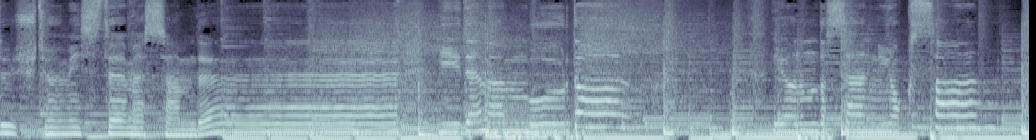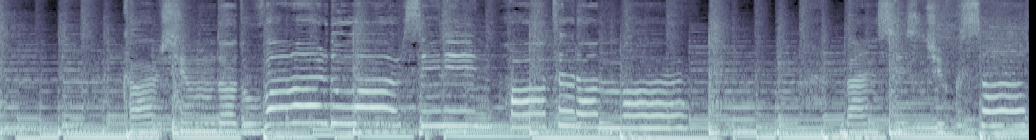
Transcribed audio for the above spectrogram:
düştüm istemesem de. Gidemem buradan Yanımda sen yoksan. Karşımda duvar duvar senin hatıran var. Bensiz çıksam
